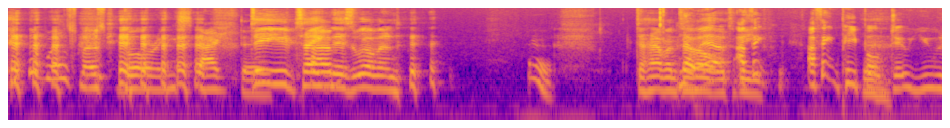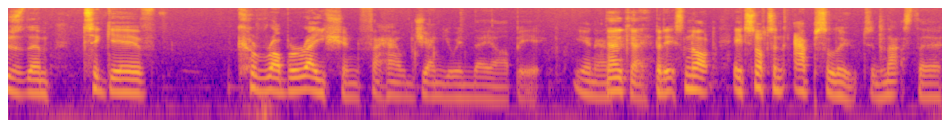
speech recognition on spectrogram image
the world's most boring stag do. Do you take um, this woman hmm. to have and to no, hold? I think I think people yeah. do use them to give corroboration for how genuine they are being. You know. Okay. But it's not. It's not an absolute, and that's the.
